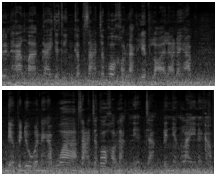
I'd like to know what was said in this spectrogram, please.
เดินทางมาใกล้จะถึงกับศาลเจ้าพ่อเขาหลักเรียบร้อยแล้วนะครับ เดี๋ยวไปดูกันนะครับว่าศาลเจ้าพ่อเขาหลักเนี่ยจะเป็นอย่างไรนะครับ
